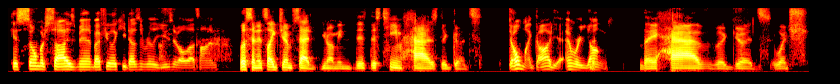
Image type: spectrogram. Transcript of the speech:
He has so much size, man, but I feel like he doesn't really use it all that time. Listen, it's like Jim said. You know, I mean, this this team has the goods. Oh my god, yeah, and we're young. They have the goods, which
